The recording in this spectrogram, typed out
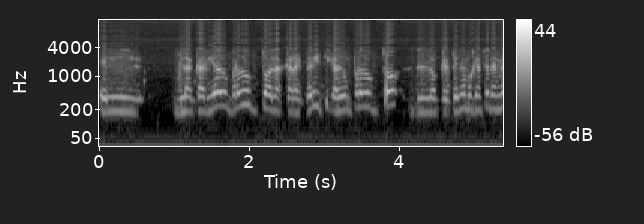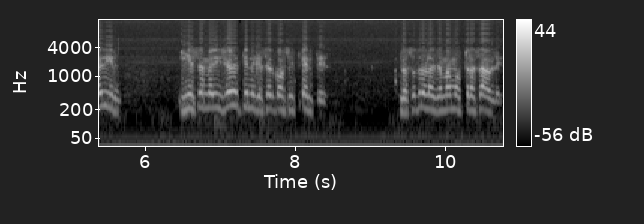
la calidad de un producto, las características de un producto, lo que tenemos que hacer es medir. Y esas mediciones tienen que ser consistentes. Nosotros las llamamos trazables.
